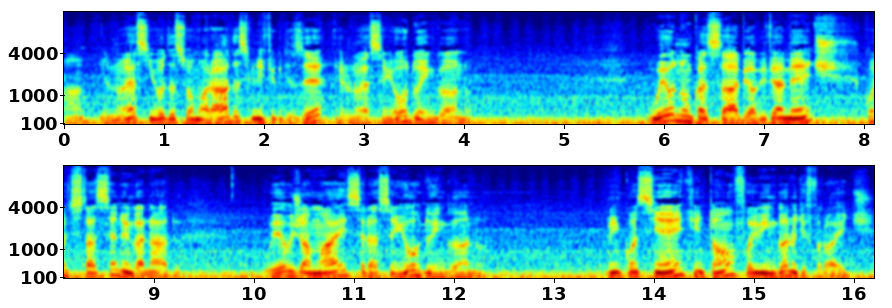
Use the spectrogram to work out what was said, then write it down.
Ah, ele não é senhor da sua morada, significa dizer ele não é senhor do engano. O eu nunca sabe, obviamente, quando está sendo enganado. O eu jamais será senhor do engano. O inconsciente, então, foi o engano de Freud.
